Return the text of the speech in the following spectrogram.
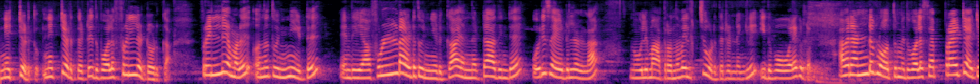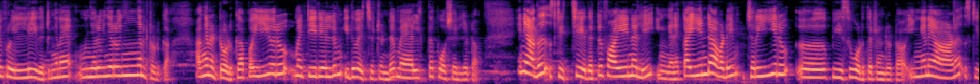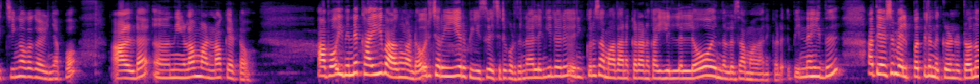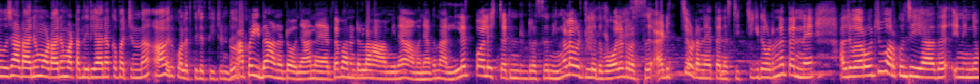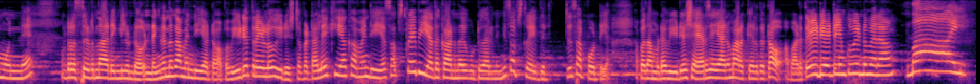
നെറ്റ് എടുത്തു നെറ്റ് എടുത്തിട്ട് ഇതുപോലെ ഫ്രില്ലിട്ട് കൊടുക്കുക. ഫ്രില്ല് നമ്മൾ ഒന്ന് തുന്നിയിട്ട് എന്ത് ചെയ്യുക? ഫുള്ളായിട്ട് തുന്നിയെടുക്കുക. എന്നിട്ട് അതിന്റെ ഒരു സൈഡിലുള്ള നൂൽ മാത്രം ഒന്ന് വലിച്ചു കൊടുത്തിട്ടുണ്ടെങ്കിൽ ഇതുപോലെ കിട്ടും. അവ രണ്ട് ക്ലോത്തും ഇതുപോലെ സെപ്പറേറ്റ് ആയിട്ട് ഫ്രില്ല് ചെയ്തിട്ട് ഇങ്ങനെ ഞെറിവ് ഞെറിവ് ഇങ്ങനെ ഇട്ട് കൊടുക്കുക. അങ്ങനെ ഇട്ട് കൊടുക്കുക. അപ്പോൾ ഈ ഒരു മെറ്റീരിയലിലും ഇത് വെച്ചിട്ടുണ്ട് മേലത്തെ പോഷനിൽ കേട്ടോ. ഇനി അത് സ്റ്റിച്ച് ചെയ്തിട്ട് ഫൈനലി ഇങ്ങനെ കയ്യിന്റെ അവിടെയും ചെറിയൊരു പീസ് കൊടുത്തിട്ടുണ്ട് കേട്ടോ ഇങ്ങനെയാണ് സ്റ്റിച്ചിങ് ഒക്കെ കഴിഞ്ഞപ്പോൾ ആളുടെ നീളം വണ്ണമൊക്കെ കേട്ടോ അപ്പോൾ ഇതിന്റെ കൈ ഭാഗം കണ്ടോ? ഒരു ചെറിയൊരു പീസ് വെച്ചിട്ട് കൊടുത്തിട്ടുണ്ട്. അല്ലെങ്കിൽ ഒരു എനിക്കൊരു സമാധാനക്കേടാണ്. കൈയില്ലല്ലോ എന്നുള്ളൊരു സമാധാനക്കേട്. പിന്നെ ഇത് അത്യാവശ്യം വലുപ്പത്തിൽ നിൽക്കുന്നുണ്ട് കേട്ടോ ഒന്ന് ചാടാനും ഓടാനും വട്ടം തിരിയാനൊക്കെ പറ്റുന്ന ആ ഒരു കുലത്തിലെത്തിയിട്ടുണ്ട്. അപ്പോൾ ഇതാണ് കേട്ടോ ഞാൻ നേരത്തെ പറഞ്ഞിട്ടുള്ള ഹാമിന ആമനാക്ക് നല്ല പോലെ ഇഷ്ടമായിട്ടുണ്ട് ഡ്രസ്സ്. നിങ്ങളെ വീട്ടിൽ ഇതുപോലെ ഡ്രസ്സ് അടിച്ച ഉടനെ തന്നെ സ്റ്റിച്ച് ചെയ്ത ഉടനെ തന്നെ അതിൽ വേറെ ഒരു വർക്കും ചെയ്യാതെ ഇതിന്റെ മുന്നേ ഡ്രസ്സ് ഇടുന്ന ആരെങ്കിലും ഉണ്ടോ? ഉണ്ടെങ്കിൽ ഒന്ന് കമന്റ് ചെയ്യുക കേട്ടോ. അപ്പോൾ വീഡിയോ ഇത്രയേ ഉള്ളൂ. വീഡിയോ ഇഷ്ടപ്പെട്ടാൽ ലൈക്ക് ചെയ്യുക കമന്റ് ചെയ്യുക സബ്സ്ക്രൈബ് ചെയ്യാതെ കാണുന്ന കൂട്ടുകാരുണ്ടെങ്കിൽ സബ്സ്ക്രൈബ് ചെയ്തിട്ട് സപ്പോർട്ട് ചെയ്യുക. അപ്പോൾ നമ്മുടെ വീഡിയോ ഷെയർ ചെയ്യാനും മറക്കരുത് കേട്ടോ. അപ്പോൾ അടുത്ത വീഡിയോ ആയിട്ട് നമുക്ക് വീണ്ടും വരാം. Bye.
